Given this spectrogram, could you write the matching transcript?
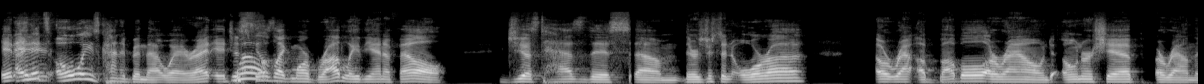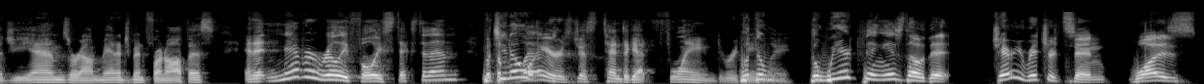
It, and it's always kind of been that way, right? It just well, feels like more broadly the NFL just has this um there's just an aura around a bubble around ownership, around the GMs, around management, front office, and it never really fully sticks to them. But, but the you know players what? just tend to get flamed routinely. But the, the weird thing is though that Jerry Richardson was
